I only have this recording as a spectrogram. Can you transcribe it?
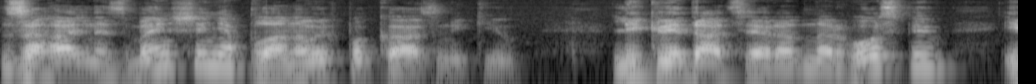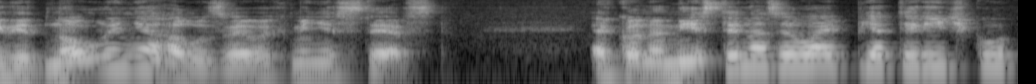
Загальне зменшення планових показників, ліквідація раднаргоспів і відновлення галузевих міністерств. Економісти називають п'ятирічку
